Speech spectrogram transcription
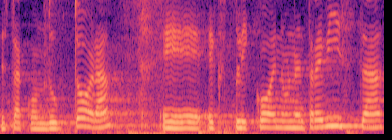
Esta conductora eh, explicó en una entrevista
